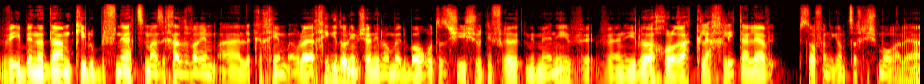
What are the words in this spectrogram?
והיא בן אדם כאילו בפני עצמה, זה אחד הדברים, הלקחים אולי הכי גדולים שאני לומד בהורות הזו, שהיא אישות נפרדת ממני, ו, ואני לא יכול רק להחליט עליה, ובסוף אני גם צריך לשמור עליה.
